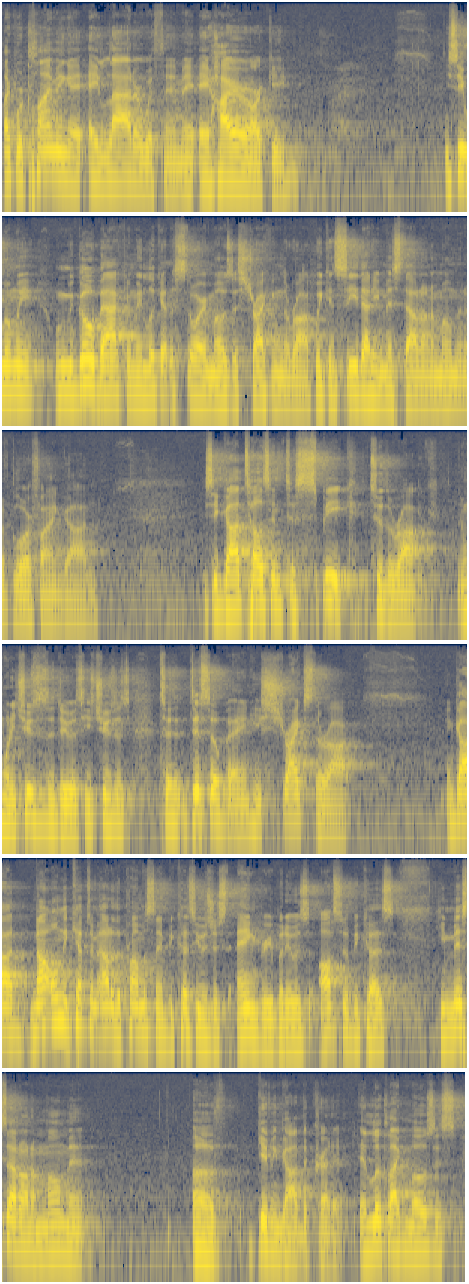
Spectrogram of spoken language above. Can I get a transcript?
like we're climbing a, a ladder with him, a, a hierarchy. You see, when we, when we go back and we look at the story of Moses striking the rock, we can see that he missed out on a moment of glorifying God. You see, God tells him to speak to the rock. And what he chooses to do is he chooses to disobey and he strikes the rock. And God not only kept him out of the promised land because he was just angry, but it was also because he missed out on a moment of giving God the credit. It looked like Moses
